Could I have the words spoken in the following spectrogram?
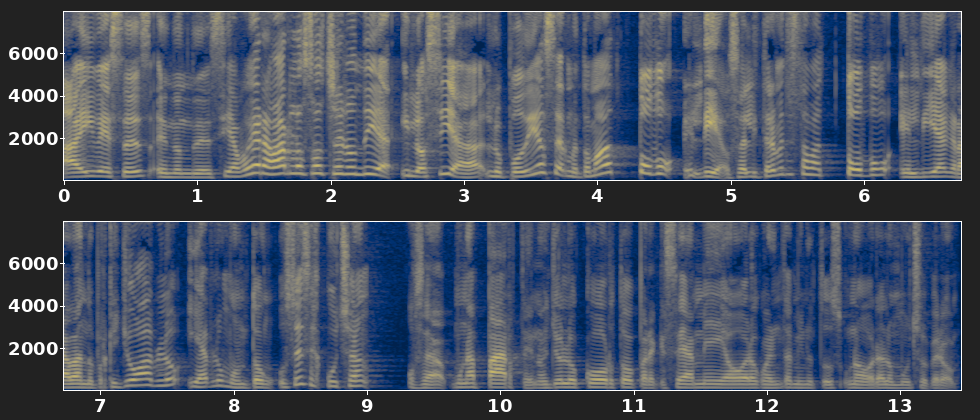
hay veces en donde decía, voy a grabar los ocho en un día. Y lo hacía, lo podía hacer, me tomaba todo el día. O sea, literalmente estaba todo el día grabando, porque yo hablo y hablo un montón. Ustedes escuchan o sea, una parte, ¿no? Yo lo corto para que sea media hora, 40 minutos, una hora lo mucho, pero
